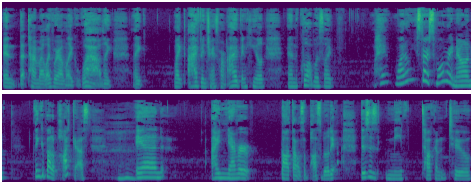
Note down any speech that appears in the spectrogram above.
in that time in my life where i'm like wow like like like i've been transformed i've been healed and kulap was like hey why don't you start small right now and think about a podcast mm-hmm. and I never thought that was a possibility. This is me talking to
